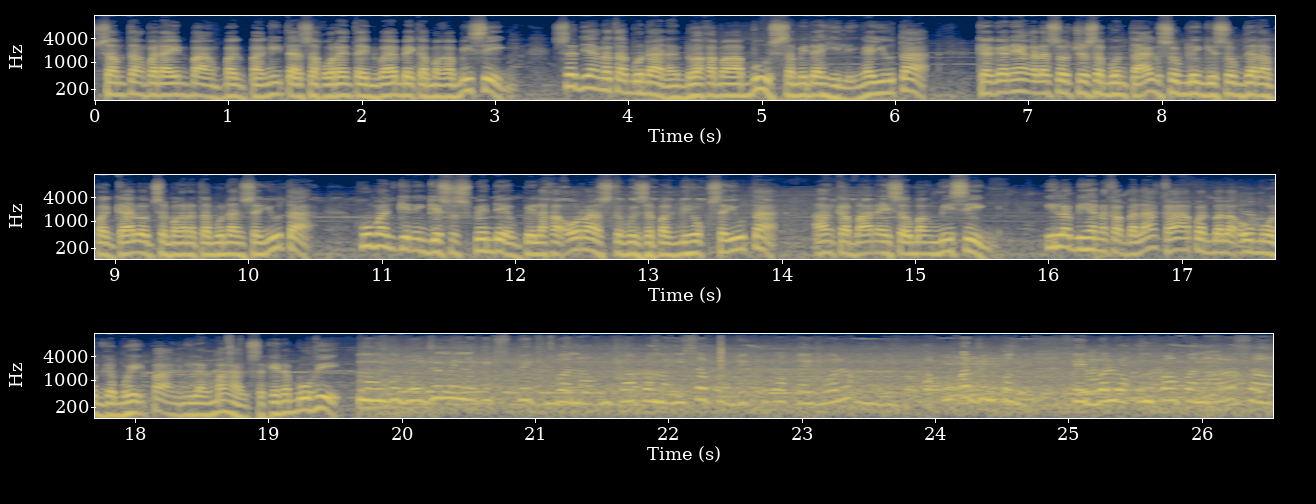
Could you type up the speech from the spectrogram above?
Samtang padayon pa ang pagpangita sa 49 ka mga missing, sadyang natabunan ang duha ka mga bus sa midahili nga yuta. Kaganihang alas 8 sa buntag, subling gisugdan ang pagkalot sa mga natabunan sa yuta. Human kining gisuspende og pila ka oras tungod sa paglihok sa yuta. Ang kabanay sa ubang missing, ilabihan ang kabalaka apan bala umod nga buhi pa ang ilang mahal sa kinabuhi. Mong gudo dyan may nag-expect ba na akong papa maisa pag di ko kay wala. Ako ka dyan pag kay balo akong papa nara sa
